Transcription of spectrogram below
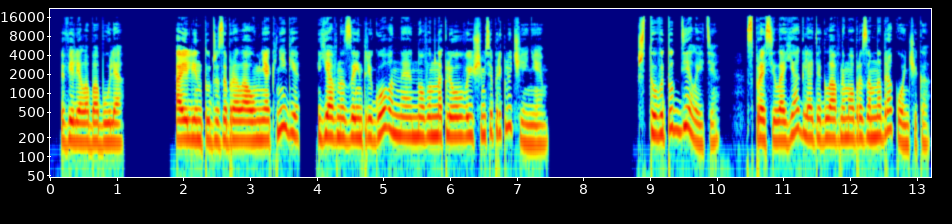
— велела бабуля. Айлин тут же забрала у меня книги, явно заинтригованная новым наклевывающимся приключением. «Что вы тут делаете?» — спросила я, глядя главным образом на дракончика.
